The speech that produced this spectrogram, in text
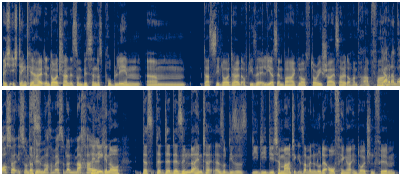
ich, ich denke halt in Deutschland ist so ein bisschen das Problem, ähm, dass die Leute halt auf diese Elias Mbarek Love Story Scheiße halt auch einfach abfahren. Ja, aber dann brauchst du halt nicht so einen das, Film machen, weißt du, dann mach halt. Nee, nee, genau. Das, der, der, der Sinn dahinter, also dieses, die, die, die Thematik ist am Ende nur der Aufhänger in deutschen Filmen.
